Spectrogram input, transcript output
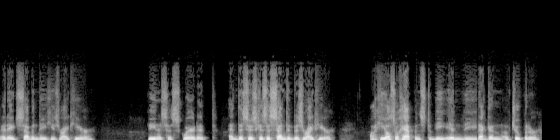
At age 70, he's right here. Venus has squared it. And this is his ascendant is right here. Uh, he also happens to be in the decan of Jupiter.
